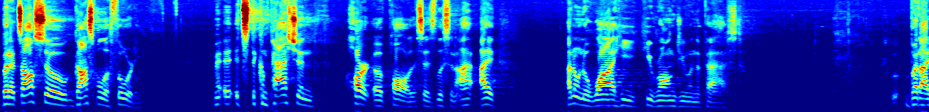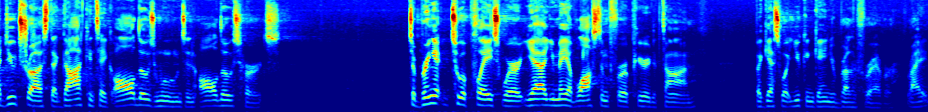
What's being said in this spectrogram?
but it's also gospel authority. It's the compassion heart of Paul that says, listen, I, I, I don't know why he, he wronged you in the past. But I do trust that God can take all those wounds and all those hurts to bring it to a place where, yeah, you may have lost them for a period of time, but guess what? You can gain your brother forever, right?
